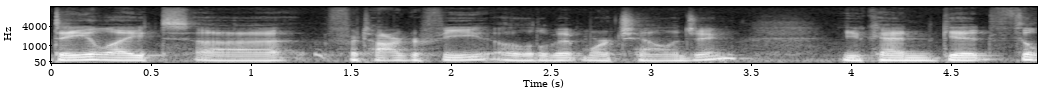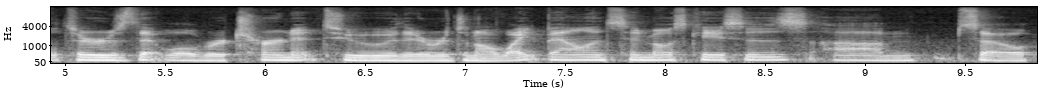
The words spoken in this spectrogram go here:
daylight uh, photography a little bit more challenging. You can get filters that will return it to the original white balance in most cases. Um, so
